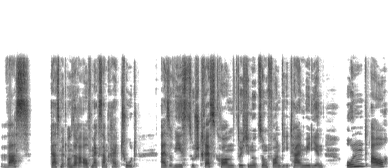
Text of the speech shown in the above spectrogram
was das mit unserer Aufmerksamkeit tut. Also wie es zu Stress kommt durch die Nutzung von digitalen Medien und auch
